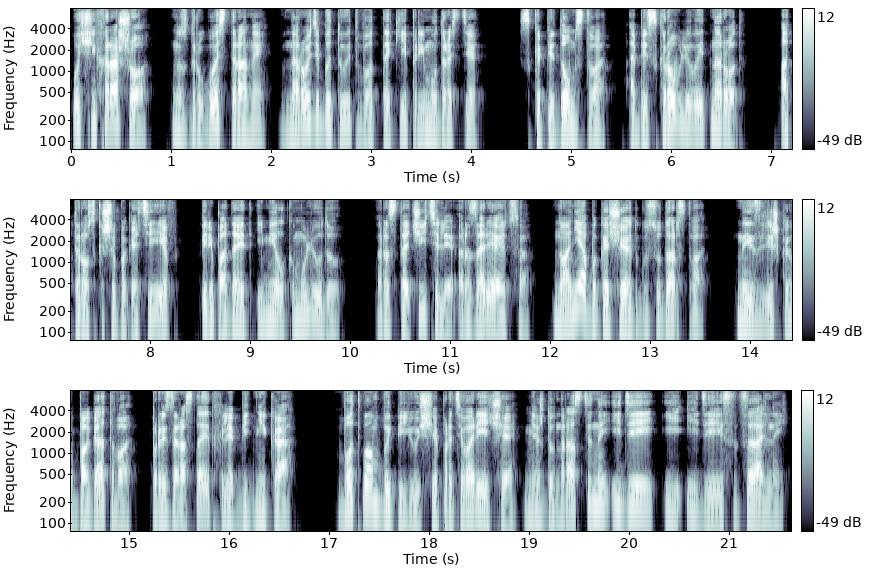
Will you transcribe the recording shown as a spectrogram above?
Очень хорошо, но с другой стороны, в народе бытуют вот такие премудрости. Скопидомство обескровливает народ. От роскоши богатеев перепадает и мелкому люду. Расточители разоряются, но они обогащают государство. На излишках богатого произрастает хлеб бедняка. Вот вам вопиющее противоречие между нравственной идеей и идеей социальной.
